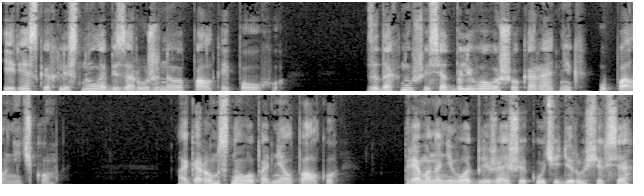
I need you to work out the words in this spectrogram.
и резко хлестнул обезоруженного палкой по уху. Задохнувшись от болевого шока ратник упал ничком. Агаром снова поднял палку. Прямо на него от ближайшей кучи дерущихся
